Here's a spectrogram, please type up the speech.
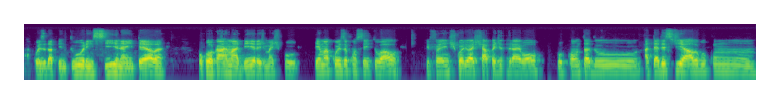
a coisa da pintura em si, né, em tela, ou colocar as madeiras, mas, tipo, tem uma coisa conceitual que foi a gente escolheu a chapa de drywall por conta do. até desse diálogo com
